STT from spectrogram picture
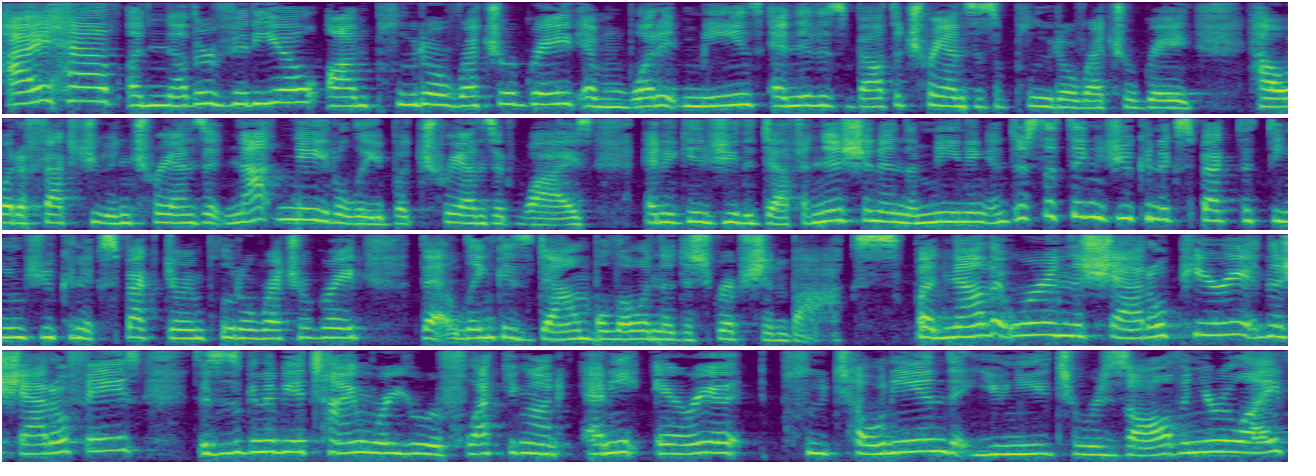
I have another video on Pluto retrograde and what it means, and it is about the transits of Pluto retrograde, how it affects you in transit, not natally, but transit wise. And it gives you the definition and the meaning and just the things you can expect, the themes you can expect during Pluto retrograde. That link is down below in the description box. But now that we're in the shadow period, in the shadow phase, this is going to be a time where you're reflecting on any area Plutonian that you need to resolve in your life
